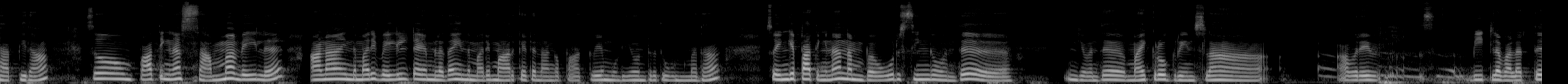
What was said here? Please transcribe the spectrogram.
ஹாப்பி தான். ஸோ பார்த்திங்கன்னா செம்ம வெயில். ஆனால் இந்த மாதிரி வெயில் டைமில் தான் இந்த மாதிரி மார்க்கெட்டை நாங்கள் பார்க்கவே முடியுன்றது உண்மை தான் ஸோ இங்கே பார்த்திங்கன்னா நம்ம ஊர் சிங்கம் வந்து இங்கே வந்து மைக்ரோ கிரீன்ஸ்லாம் அவரே வீட்டில் வளர்த்து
